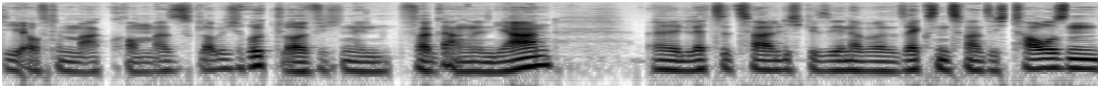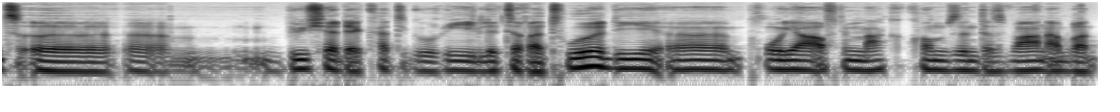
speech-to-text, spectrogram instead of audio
die auf den Markt kommen? Also glaube ich, rückläufig in den vergangenen Jahren. Äh, letzte Zahl, die ich gesehen habe, 26.000 äh, äh, Bücher der Kategorie Literatur, die äh, pro Jahr auf den Markt gekommen sind. Das waren aber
